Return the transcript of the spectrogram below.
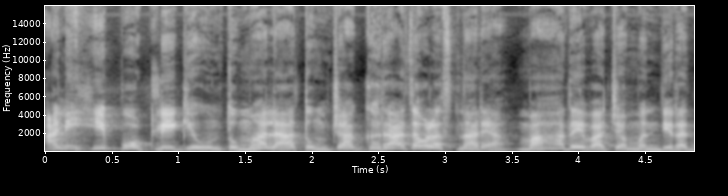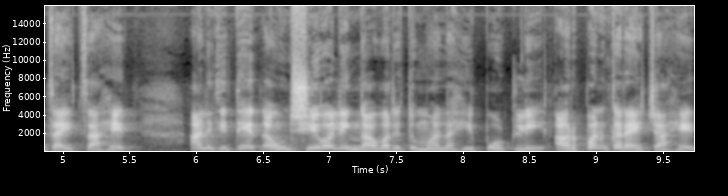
आणि ही पोटली घेऊन तुम्हाला तुमच्या घराजवळ असणाऱ्या महादेवाच्या मंदिरात जायचं आहेत आणि तिथे जाऊन शिवलिंगावर तुम्हाला ही पोटली अर्पण करायची आहेत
